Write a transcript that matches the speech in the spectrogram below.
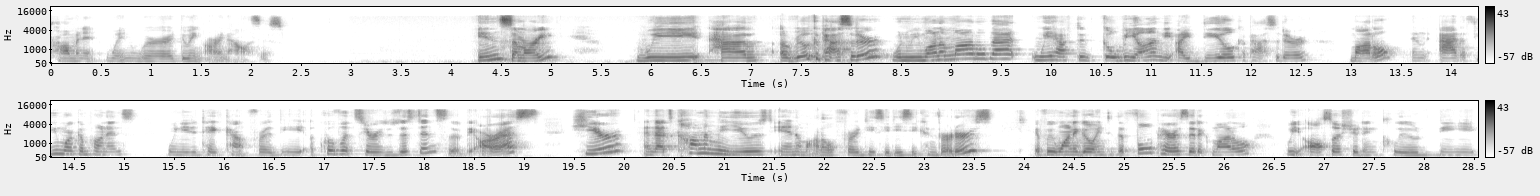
prominent when we're doing our analysis. In summary, we have a real capacitor. When we want to model that, we have to go beyond the ideal capacitor model and add a few more components. We need to take account for the equivalent series resistance, the RS, here, and that's commonly used in a model for DC-DC converters. If we want to go into the full parasitic model, we also should include the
